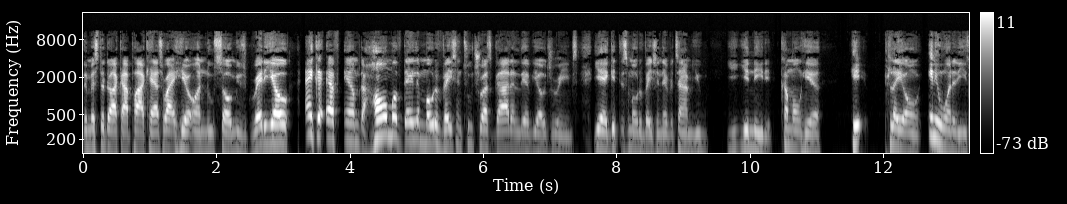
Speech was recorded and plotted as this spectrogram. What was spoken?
the Mr. Dark Eye podcast right here on New Soul Music Radio, Anchor FM, the home of daily motivation to trust God and live your dreams. Yeah, get this motivation every time you you, you need it. Come on here, hit play on any one of these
